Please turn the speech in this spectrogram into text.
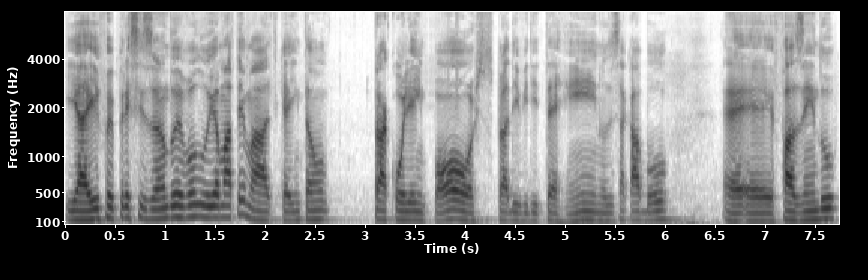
E aí foi precisando evoluir a matemática. Então, para colher impostos, para dividir terrenos, isso acabou é, é, fazendo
